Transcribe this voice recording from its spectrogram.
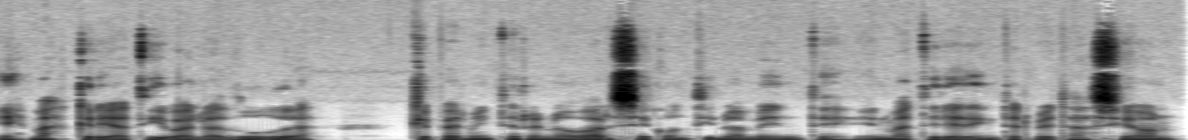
Es más creativa la duda, que permite renovarse continuamente en materia de interpretación,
